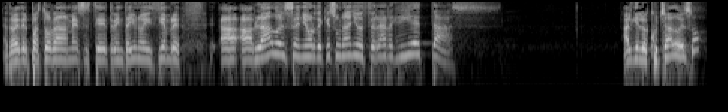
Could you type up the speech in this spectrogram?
A través del pastor Radamés, este 31 de diciembre, ha, hablado el Señor de que es un año de cerrar grietas. ¿Alguien lo ha escuchado eso?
